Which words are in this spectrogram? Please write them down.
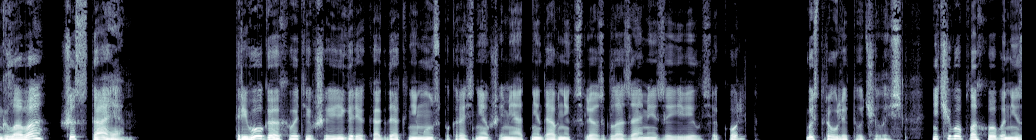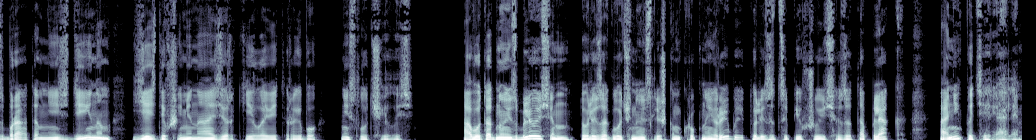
Глава шестая. Тревога, охватившая Игоря, когда к нему с покрасневшими от недавних слез глазами заявился Кольт, быстро улетучилась. Ничего плохого ни с братом, ни с Дином, ездившими на озерки ловить рыбу, не случилось. А вот одну из блесен, то ли заглоченную слишком крупной рыбой, то ли зацепившуюся за топляк, они потеряли.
